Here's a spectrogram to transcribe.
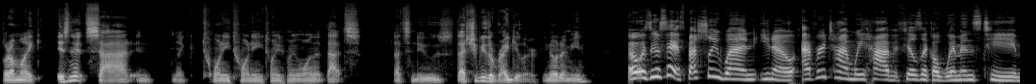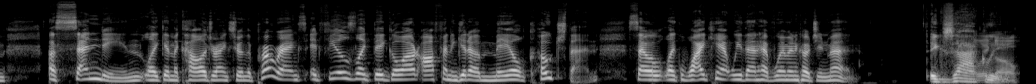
But I'm like, isn't it sad in like 2020, 2021 that that's that's news? That should be the regular. You know what I mean? Oh, I was going to say, especially when, you know, every time we have, it feels like a women's team ascending, like in the college ranks or in the pro ranks, it feels like they go out often and get a male coach then. So, like, why can't we then have women coaching men? Exactly.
